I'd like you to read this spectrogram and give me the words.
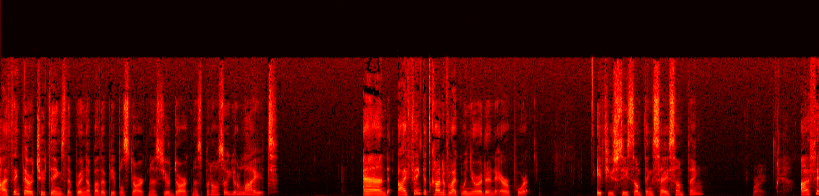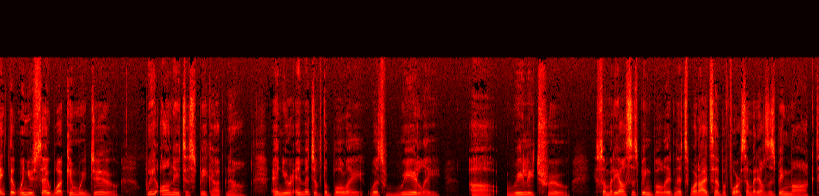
I think there are two things that bring up other people's darkness: your darkness, but also your light. And I think it's kind of like when you're at an airport. If you see something, say something. Right. I think that when you say, What can we do? we all need to speak up now. And your image of the bully was really, uh, really true. Somebody else is being bullied, and it's what I'd said before somebody else is being mocked.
